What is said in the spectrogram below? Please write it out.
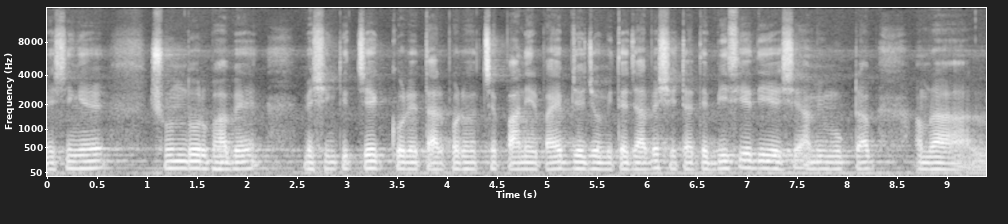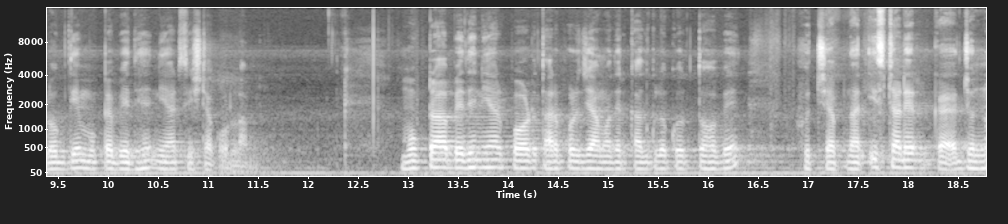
মেশিনে সুন্দরভাবে মেশিনটি চেক করে তারপরে হচ্ছে পানির পাইপ যে জমিতে যাবে সেটাতে বিছিয়ে দিয়ে এসে আমি মুখটা, আমরা লোক দিয়ে মুখটা বেঁধে নেওয়ার চেষ্টা করলাম। মুখটা বেঁধে নেওয়ার পর তারপর যে আমাদের কাজগুলো করতে হবে, হচ্ছে আপনার স্টারের জন্য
